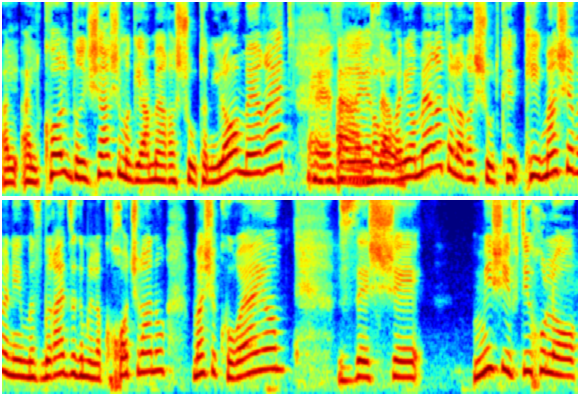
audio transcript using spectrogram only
על, על כל דרישה שמגיעה מהרשות. אני לא אומרת היזם, על היזם, ברור. אני אומרת על הרשות, כי, כי מה שאני מסבירה את זה גם ללקוחות שלנו, מה שקורה היום זה שמי שהבטיחו לו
